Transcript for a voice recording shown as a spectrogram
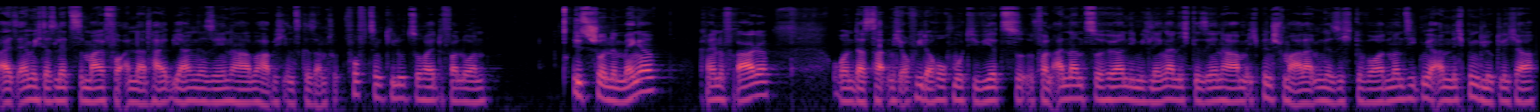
als er mich das letzte Mal vor anderthalb Jahren gesehen habe, habe ich insgesamt 15 Kilo zu heute verloren. Ist schon eine Menge, keine Frage. Und das hat mich auch wieder hoch motiviert, von anderen zu hören, die mich länger nicht gesehen haben. Ich bin schmaler im Gesicht geworden. Man sieht mir an, ich bin glücklicher.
